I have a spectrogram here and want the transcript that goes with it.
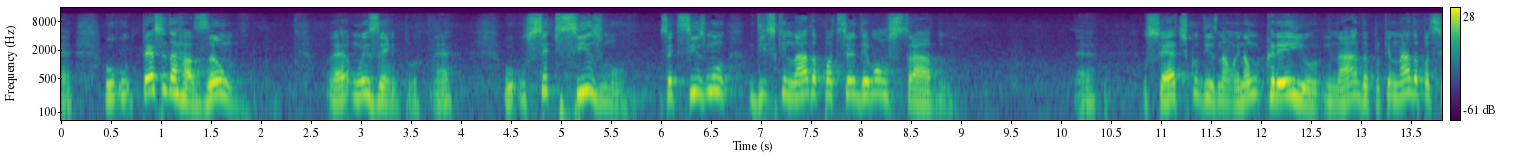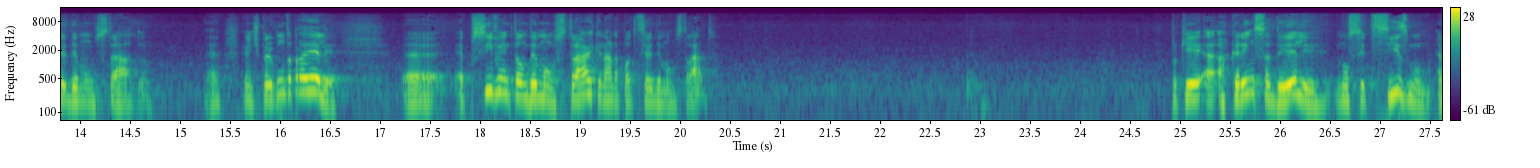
É, o, o, teste da razão é um exemplo. Né? O, o ceticismo o ceticismo diz que nada pode ser demonstrado. Né? O cético diz: não, eu não creio em nada porque nada pode ser demonstrado. Né? A gente pergunta para ele: É, é possível então demonstrar que nada pode ser demonstrado? Porque a, a crença dele no ceticismo, é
